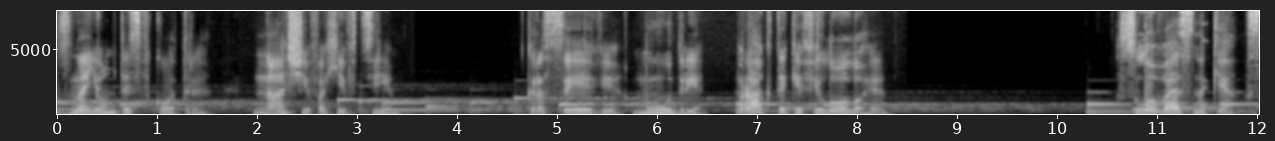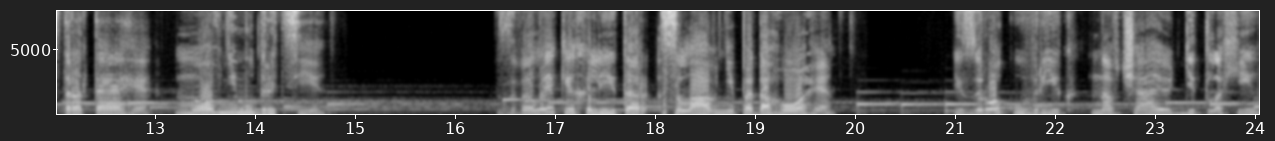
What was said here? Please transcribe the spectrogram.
Знайомтесь вкотре, наші фахівці, красиві, мудрі, практики-філологи, словесники, стратеги, мовні мудреці, з великих літер славні педагоги. Із року в рік навчають дітлахів,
